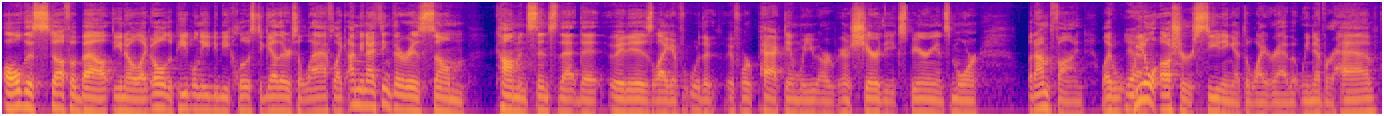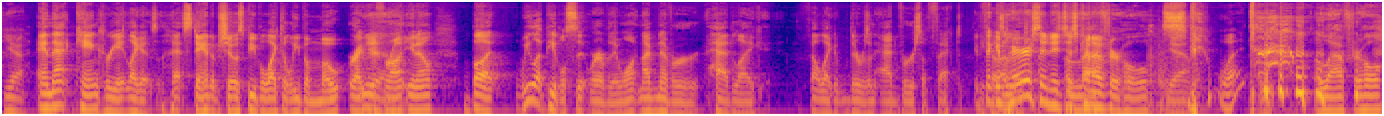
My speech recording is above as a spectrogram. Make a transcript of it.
all this stuff about, you know, like, oh, the people need to be close together to laugh. Like, I mean, I think there is some common sense that that it is like if we're the, if we're packed in, we are going to share the experience more. But I'm fine. Like Yeah. we don't usher seating at the White Rabbit. We never have. Yeah. and that can create like at- at stand up shows, people like to leave a moat right in front, you know. But we let people sit wherever they want, and I've never had like felt like there was an adverse effect. If the because of it. comparison is a just kind of laughter of hole. Yeah. what? a laughter hole.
